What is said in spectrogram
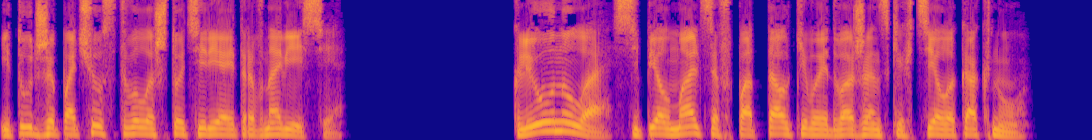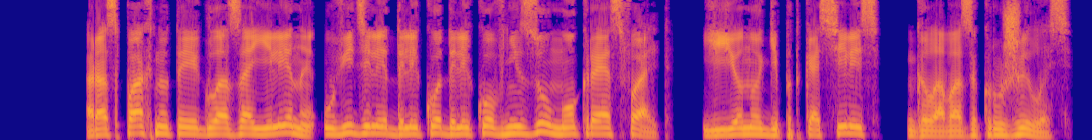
и тут же почувствовала, что теряет равновесие. «Клюнула!» — сипел Мальцев, подталкивая два женских тела к окну. Распахнутые глаза Елены увидели далеко-далеко внизу мокрый асфальт. Ее ноги подкосились, голова закружилась.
